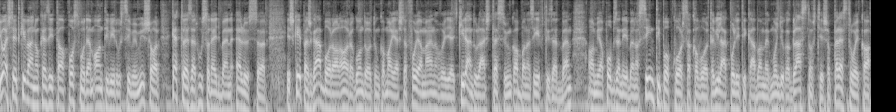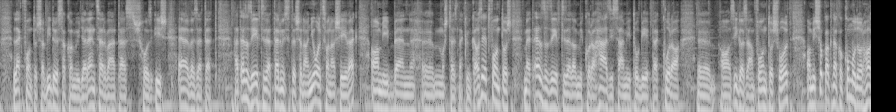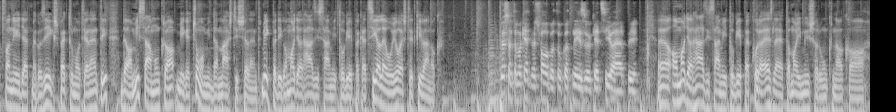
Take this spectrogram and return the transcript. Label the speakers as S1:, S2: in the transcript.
S1: Jó estét kívánok, ez itt a Postmodem Antivírus című műsor 2021-ben először. És Képes Gáborral arra gondoltunk a mai este folyamán, hogy egy kirándulást teszünk abban az évtizedben, ami a popzenében a szinti pop korszaka volt, a világpolitikában meg mondjuk a glasnost és a perestroika legfontosabb időszak, ami ugye a rendszerváltáshoz is elvezetett. Hát ez az évtized természetesen a 80-as évek, amiben most ez nekünk azért fontos, mert ez az évtized, amikor a házi szám számítógépek kora az igazán fontos volt, ami sokaknak a Commodore 64-et meg az ég spektrumot jelenti, de a mi számunkra még egy csomó minden mást is jelent, mégpedig a magyar házi számítógépeket. Szia Leo, jó estét kívánok!
S2: Köszöntöm a kedves hallgatókat, nézőket, szia RP!
S1: A magyar házi számítógépek kora, ez lehet a mai műsorunknak a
